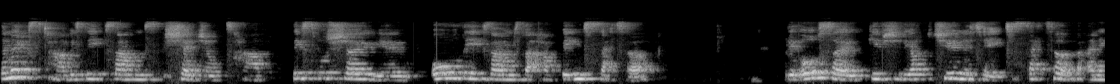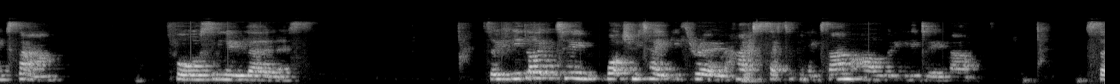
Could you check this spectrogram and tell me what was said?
The next tab is the exams schedule tab. This will show you all the exams that have been set up, but it also gives you the opportunity to set up an exam for some new learners. So if you'd like to watch me take you through how to set up an exam, I'll willingly do that. So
